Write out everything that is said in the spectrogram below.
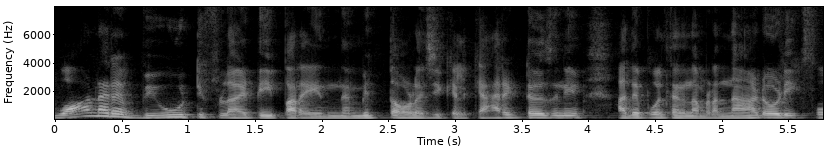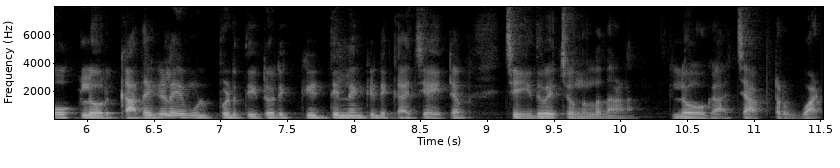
വളരെ ബ്യൂട്ടിഫുൾ ആയിട്ട് ഈ പറയുന്ന മിത്തോളജിക്കൽ ക്യാരക്ടേഴ്സിനെയും അതേപോലെ തന്നെ നമ്മുടെ നാടോടി ഫോക്ലോർ കഥകളെയും ഉൾപ്പെടുത്തിയിട്ട് ഒരു കിഡിലും കിടുക്കാച്ചി ഐറ്റം ചെയ്തു വെച്ചു എന്നുള്ളതാണ് ലോക ചാപ്റ്റർ വൺ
